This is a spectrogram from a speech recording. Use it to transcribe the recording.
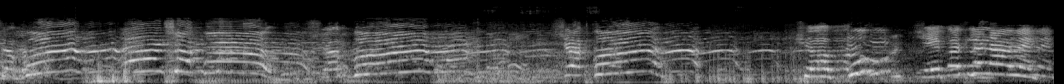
शकू ए, शकू शकू शकू शकू हे कसलं नाव आहे.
